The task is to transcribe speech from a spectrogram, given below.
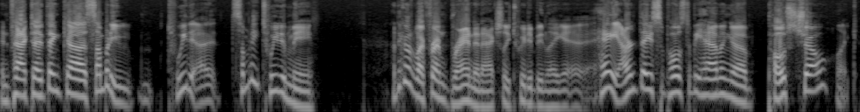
In fact, I think uh, somebody tweeted uh, somebody tweeted me. I think it was my friend Brandon actually tweeted me like, uh, "Hey, aren't they supposed to be having a post show?" Like,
